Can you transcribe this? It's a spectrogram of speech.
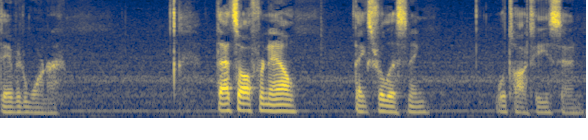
David Warner. That's all for now. Thanks for listening. We'll talk to you soon.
